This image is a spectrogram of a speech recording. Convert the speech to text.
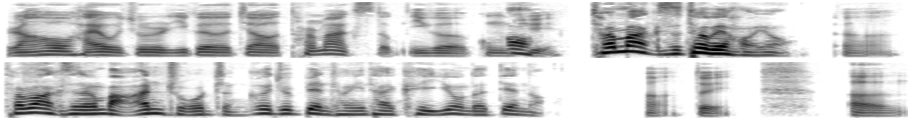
然后还有就是一个叫 Termux 的一个工具 Termux 特别好用。嗯，Termux 能把安卓整个就变成一台可以用的电脑。嗯，对，嗯。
